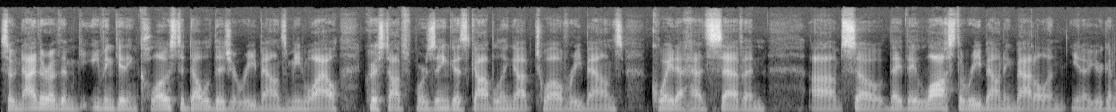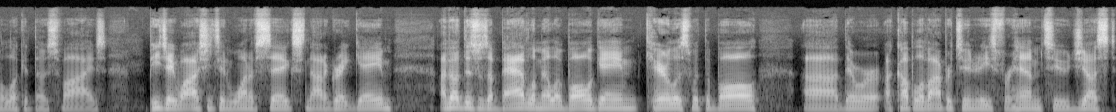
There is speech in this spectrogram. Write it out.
so neither of them even getting close to double digit rebounds. Meanwhile, Kristaps Porzingis gobbling up 12 rebounds. Queta had seven. Um, so they they lost the rebounding battle, and you know you're going to look at those fives. PJ Washington, one of six, not a great game. I thought this was a bad LaMelo ball game, careless with the ball. Uh, there were a couple of opportunities for him to just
